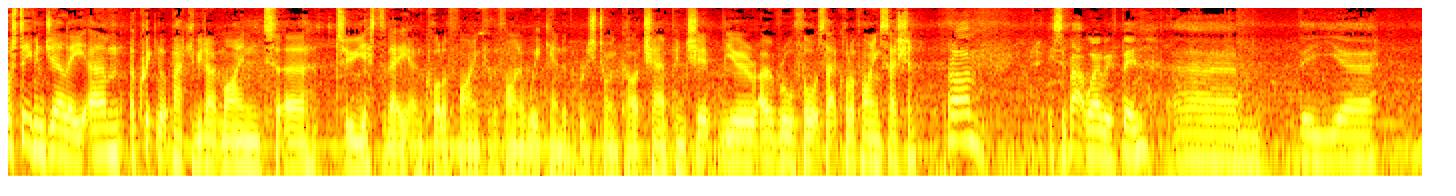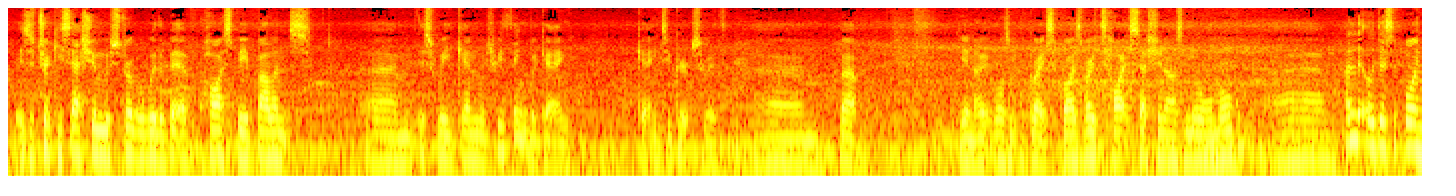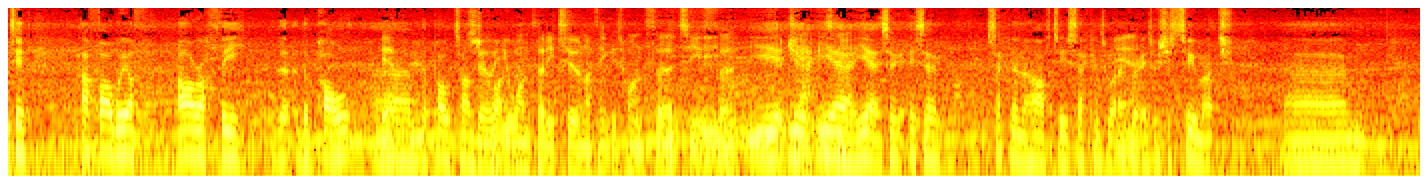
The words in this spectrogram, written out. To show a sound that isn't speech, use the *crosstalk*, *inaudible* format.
Well, Stephen Jelley, um, a quick look back, if you don't mind, uh, to yesterday and qualifying for the final weekend of the British Touring Car Championship. Your overall thoughts that qualifying session? Um, it's about where we've been. Um, the uh, it's a tricky session. We've struggled with a bit of high-speed balance um, this weekend, which we think we're getting getting to grips with. Um, but you know, it wasn't a great surprise. Very tight session as normal. Um, a little disappointed how far we off are off the the, the pole. Yeah. Um, the pole time's So quite you're 132, and I think it's 130 for, yeah, for Jack. yeah, yeah, yeah. It's a, it's a second and a half, two seconds, whatever Yeah. it is, which is too much. Um,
